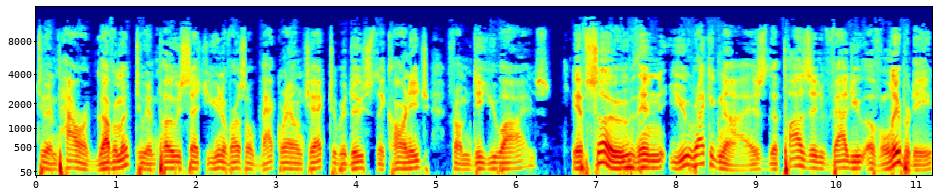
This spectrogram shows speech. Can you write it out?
to empower government to impose such universal background check to reduce the carnage from DUIs? If so, mm-hmm. then you recognize the positive value of liberty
